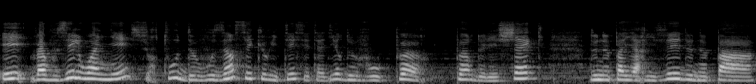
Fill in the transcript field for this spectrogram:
Et va vous éloigner surtout de vos insécurités, c'est-à-dire de vos peurs. Peur de l'échec, de ne pas y arriver, de ne pas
